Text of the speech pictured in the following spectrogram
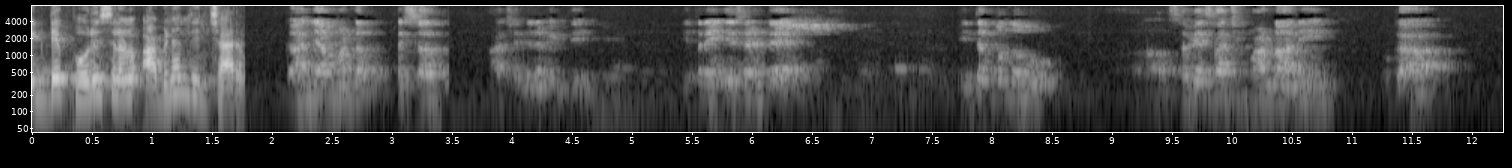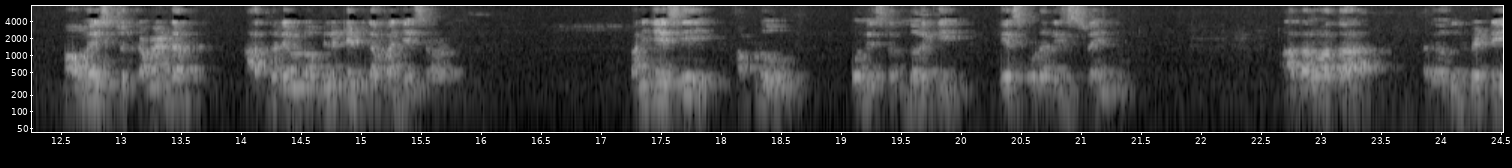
ఎగ్డే పోలీసులను అభినందించారు. గాంజా మండల్ చెందిన వ్యక్తి. ఇతను ఏం చేశాడంటే ఇంతకుముందు సవ్యసాచి పాండా అని ఒక మావోయిస్ట్ కమాండర్ ఆధ్వర్యంలో మిలిటెంట్గా పనిచేసేవాడు. పనిచేసి అప్పుడు పోలీసులకు దొరికి కేసు కూడా రిజిస్టర్ అయింది. ఆ తర్వాత అది వదిలిపెట్టి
